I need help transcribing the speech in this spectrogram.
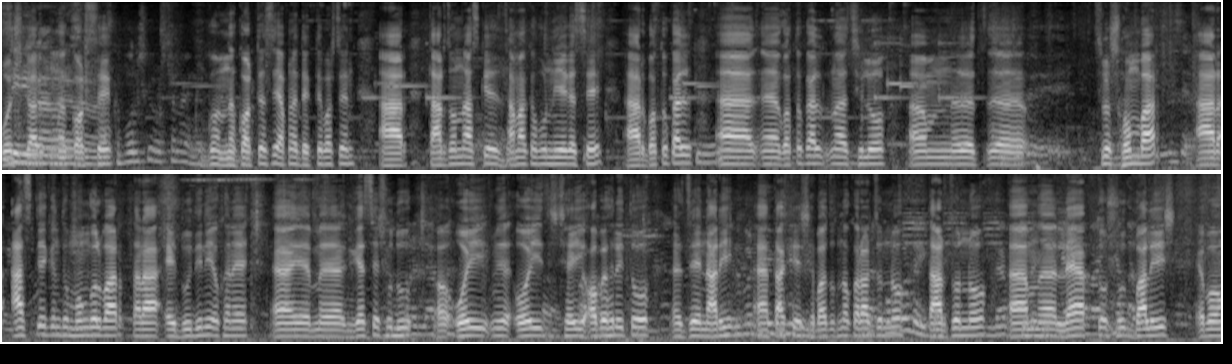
পরিষ্কার করছে। করতেছে আপনারা দেখতে পাচ্ছেন। আর তার জন্য আজকে জামা কাপড় নিয়ে গেছে। আর গতকাল গতকাল ছিল ছিল সোমবার, আর আজকে কিন্তু মঙ্গলবার তারা এই দুই দিনই ওখানে গেছে শুধু ওই ওই সেই অবহেলিত যে নারী তাকে সেবা যত্ন করার জন্য, তার জন্য ল্যাপ তোষুক বালিশ এবং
